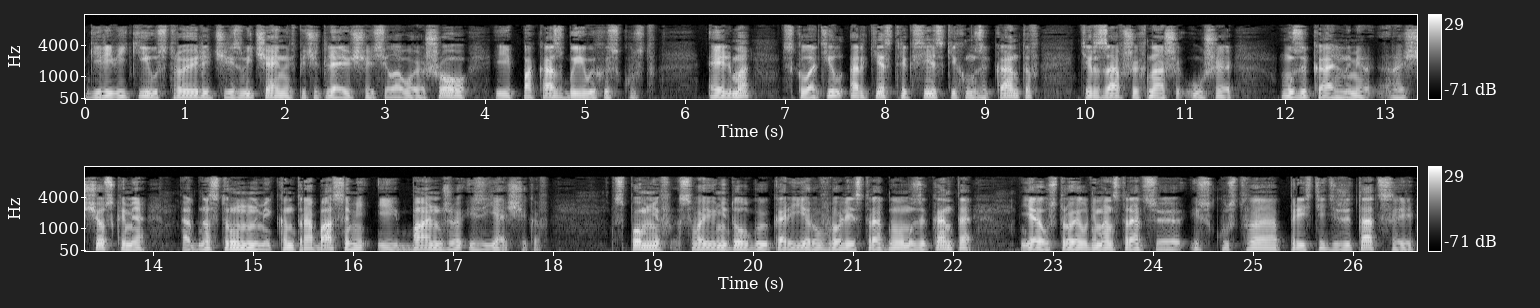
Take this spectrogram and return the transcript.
Гиревики устроили чрезвычайно впечатляющее силовое шоу и показ боевых искусств. Эльма сколотил оркестрик сельских музыкантов, терзавших наши уши музыкальными расческами, однострунными контрабасами и банджо из ящиков – Вспомнив свою недолгую карьеру в роли эстрадного музыканта, я устроил демонстрацию искусства престидижитации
